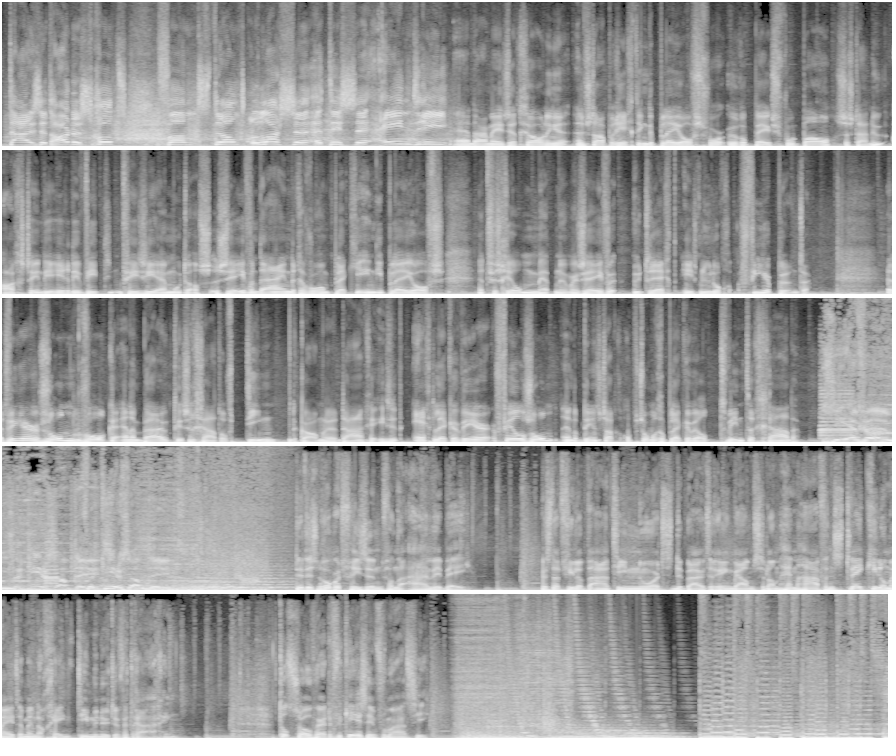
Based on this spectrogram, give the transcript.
Daar is het harde schot van Strand Larsen. Het is eh, 1-3. En daarmee zet Groningen een stap richting de play-offs voor Europees voetbal. Ze staan nu achtste in de eredivisie en moeten als zevende eindigen voor een plekje in die play-offs. Het verschil met nummer 7, Utrecht, is nu nog vier punten. Het weer, zon, wolken en een bui. Het is een graad of 10. De komende dagen is het echt lekker weer. Veel zon en op dinsdag op sommige plekken wel 20 graden. ZFM, verkeersupdate. verkeersupdate. Dit is Robert Vriesen van de ANWB. Er staat file op de A10 Noord, de buitenring bij Amsterdam Hemhavens. 2 kilometer met nog geen 10 minuten vertraging. Tot zover de verkeersinformatie.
